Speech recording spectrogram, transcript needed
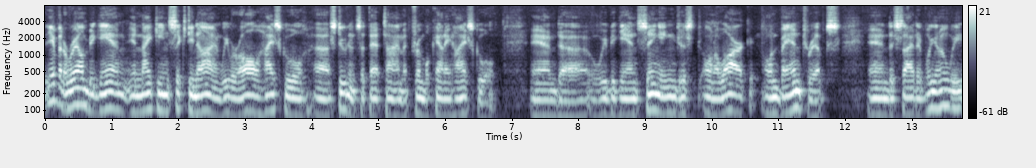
The Infinite Realm began in 1969. We were all high school uh, students at that time at Trimble County High School. And uh, we began singing just on a lark on band trips and decided, well, you know, we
